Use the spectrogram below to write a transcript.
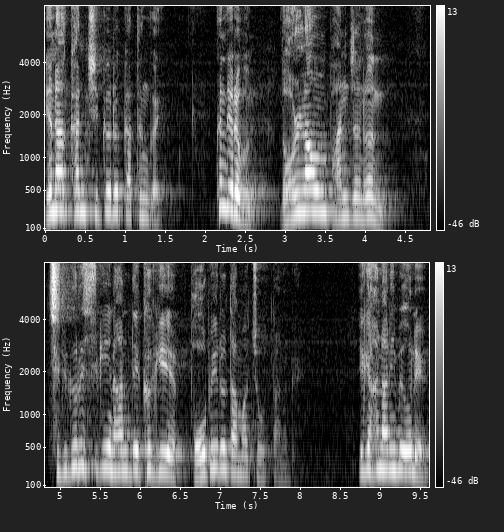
연약한 질그릇 같은 거예요. 근데 여러분 놀라운 반전은 질그릇이긴 한데 거기에 보배를 담아 주었다는 거예요. 이게 하나님의 은혜.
